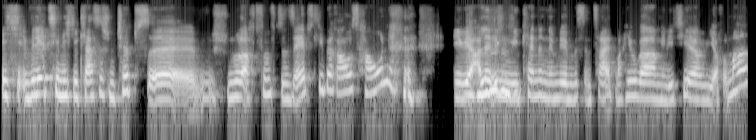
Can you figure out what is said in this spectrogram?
ich will jetzt hier nicht die klassischen Tipps äh, 0815 Selbstliebe raushauen, die wir alle irgendwie kennen. Nimm dir ein bisschen Zeit, mach Yoga, meditiere, wie auch immer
